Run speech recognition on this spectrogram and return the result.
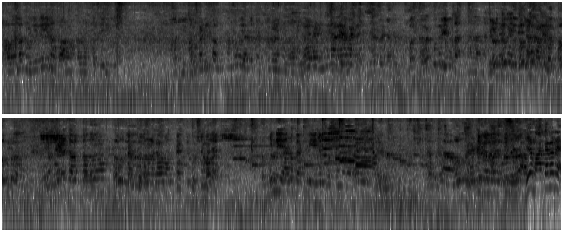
ನಾವೆಲ್ಲ ನೋಡಿರಿ ನಾವು ಭಾಳ ಮಾತಾಡುವಂಥದ್ದು ಏನಿಲ್ಲ ಆಮೇಲೆ ಈ ಎರಡು ತಾಲೂಕಂದು ಎರಡು ಒಂದು ಫ್ಯಾಕ್ಟ್ರಿ ಘೋಷಣೆ ಮಾಡ್ಯಾರ. ಇಲ್ಲಿ ಎರಡು ಫ್ಯಾಕ್ಟ್ರಿ ಏನೇನು ಘೋಷಣೆ ಮಾಡ್ಯಾರ? ಏ ಮಾತಾಡ್ರೆ.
